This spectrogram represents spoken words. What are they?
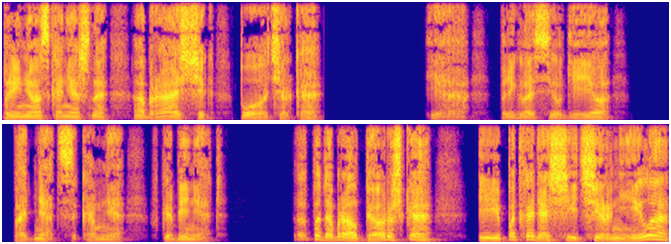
Принес, конечно, образчик почерка. Я пригласил Гио подняться ко мне в кабинет. Подобрал перышко и подходящие чернила,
